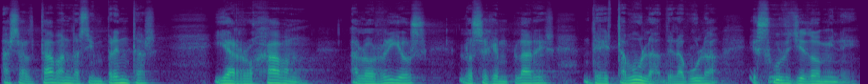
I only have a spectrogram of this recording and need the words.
asaltaban las imprentas y arrojaban a los ríos los ejemplares de esta bula, de la bula Esurge Domine.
